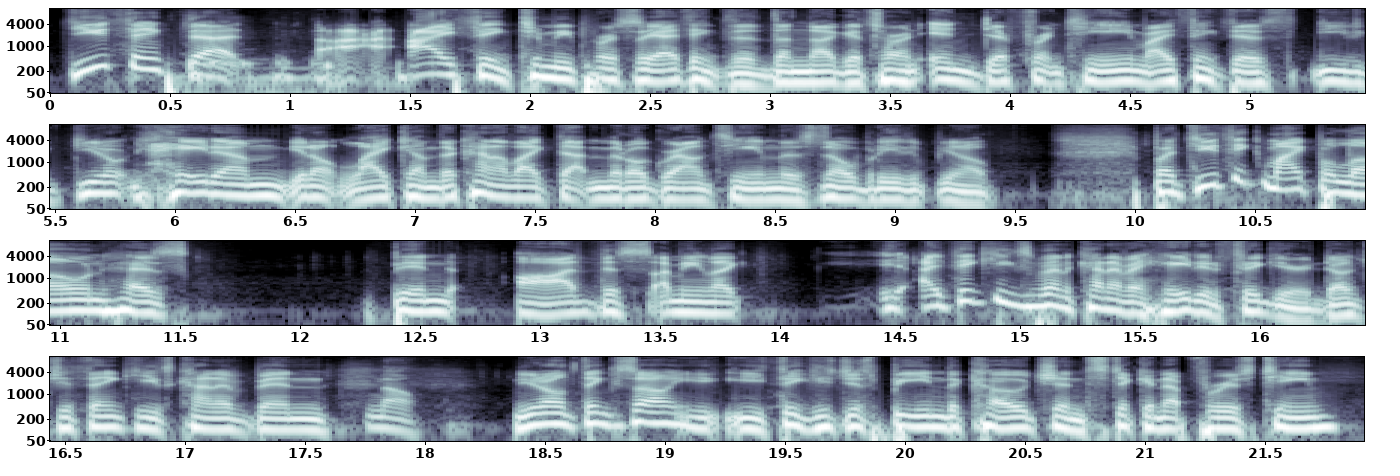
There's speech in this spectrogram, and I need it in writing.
Do you think that I, I, think to me personally, I think that the Nuggets are an indifferent team. I think there's you, you don't hate them, you don't like them. They're kind of like that middle ground team. There's nobody, you know. But do you think Mike Malone has been odd? This, I mean, like, I think he's been kind of a hated figure. Don't you think he's kind of been? No, you don't think so. You, you think he's just being the coach and sticking up for his team?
